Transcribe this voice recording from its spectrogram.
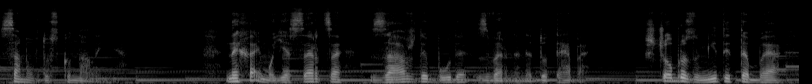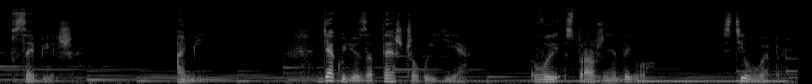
самовдосконалення. Нехай моє серце завжди буде звернене до тебе, щоб розуміти тебе все більше. Амінь. Дякую за те, що ви є. Ви справжнє диво. Стів Вебер.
